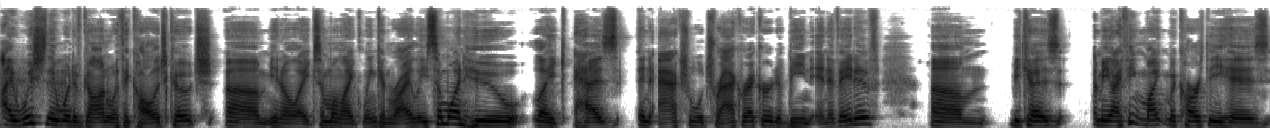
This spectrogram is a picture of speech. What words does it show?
I wish they would have gone with a college coach, um, you know, like someone like Lincoln Riley, someone who like has an actual track record of being innovative. Um, because I mean, I think Mike McCarthy has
